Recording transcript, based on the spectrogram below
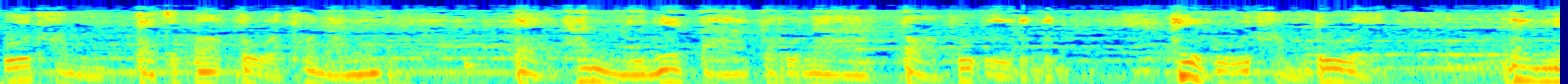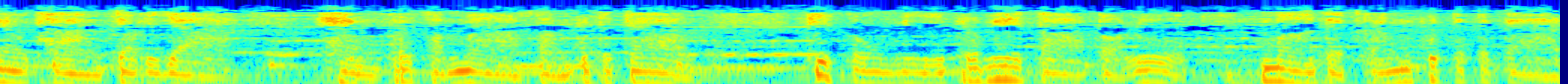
รู้ธรรมแต่เฉพาะตัวเท่านั้น แต่ท่านมีเมตตากรุณาต่อผู้อื่น ให้รู้ธรรมด้วยดังแนวทางจริยา แห่งพระสัมมาสัมพุทธเจ้า ที่ทรงมีพระเมตตาต่อโลกมาแต่ครั้งพุทธกาล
